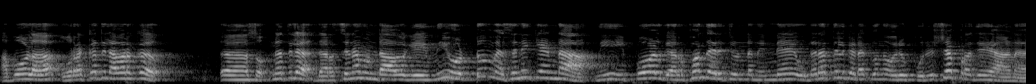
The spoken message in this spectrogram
അപ്പോൾ ഉറക്കത്തിൽ അവർക്ക് ഏർ ദർശനം ഉണ്ടാവുകയും നീ ഒട്ടും വ്യസനിക്കേണ്ട. നീ ഇപ്പോൾ ഗർഭം ധരിച്ചിട്ടുണ്ട്. നിന്റെ ഉദരത്തിൽ കിടക്കുന്ന ഒരു പുരുഷ പ്രജയാണ്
